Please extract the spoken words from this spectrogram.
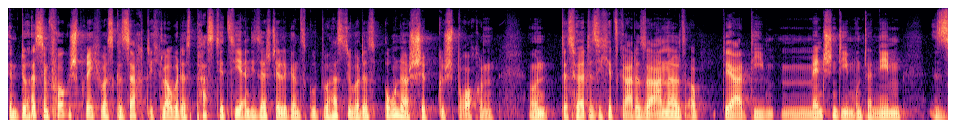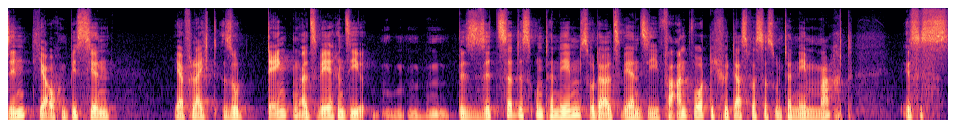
Du hast im Vorgespräch was gesagt. Ich glaube, das passt jetzt hier an dieser Stelle ganz gut. Du hast über das Ownership gesprochen. Und das hörte sich jetzt gerade so an, als ob der, die Menschen, die im Unternehmen sind, ja auch ein bisschen, ja, vielleicht so denken, als wären sie Besitzer des Unternehmens oder als wären sie verantwortlich für das, was das Unternehmen macht. Ist es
